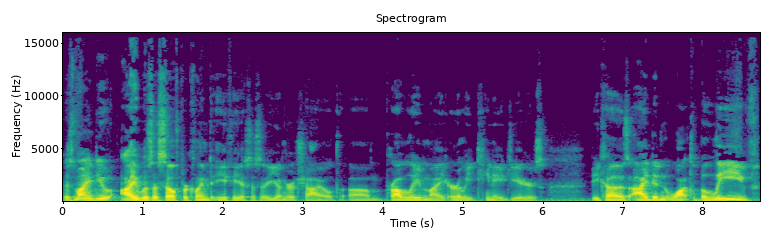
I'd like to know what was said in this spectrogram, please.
because, mind you, I was a self proclaimed atheist as a younger child, um, probably in my early teenage years, because I didn't want to believe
